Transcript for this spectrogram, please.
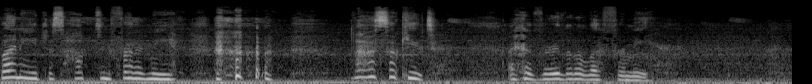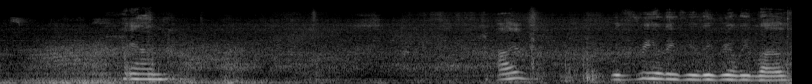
Bunny just hopped in front of me. that was so cute. I have very little left for me. And I would really, really, really love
